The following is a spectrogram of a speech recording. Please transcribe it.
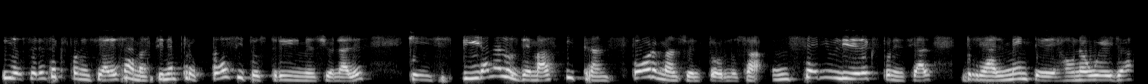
Y los seres exponenciales además tienen propósitos tridimensionales que inspiran a los demás y transforman su entorno. O sea, un ser y un líder exponencial realmente deja una huella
